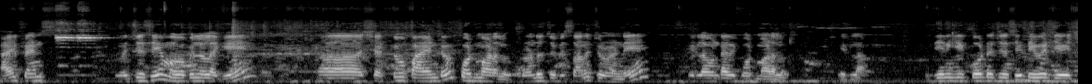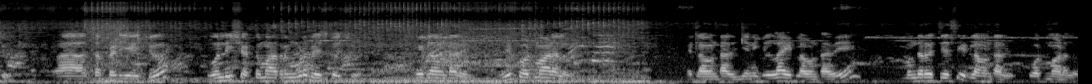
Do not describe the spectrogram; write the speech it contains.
హాయ్ ఫ్రెండ్స్ వచ్చేసి మగపిల్లలకి షర్టు ప్యాంట్ కోట్ మోడల్. రెండు చూపిస్తాను చూడండి. ఇట్లా ఉంటుంది కోట్ మోడల్. ఇట్లా. దీనికి కోట్ వచ్చేసి డివైడ్ చేయొచ్చు. సపరేట్ చేయొచ్చు. ఓన్లీ షర్టు మాత్రం కూడా వేసుకోవచ్చు. ఇట్లా ఉంటుంది. ఇది కోట్ మోడల్. ఇట్లా ఉంటుంది. వెనికిల్లా ఇట్లా ఉంటుంది. ముందర వచ్చేసి ఇట్లా ఉంటుంది కోట్ మోడల్.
